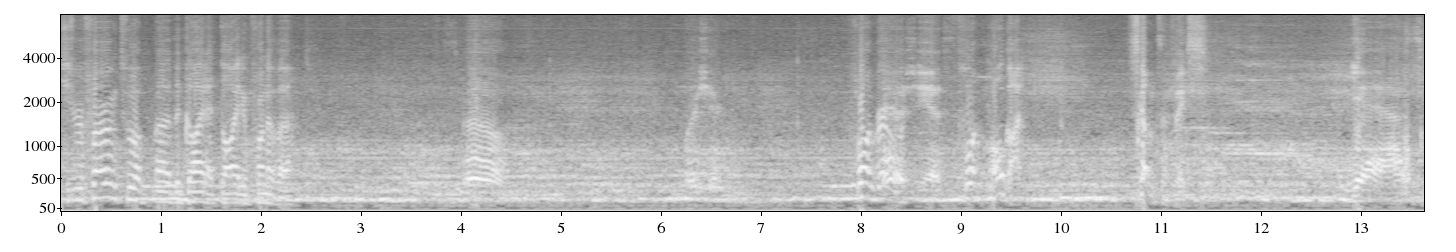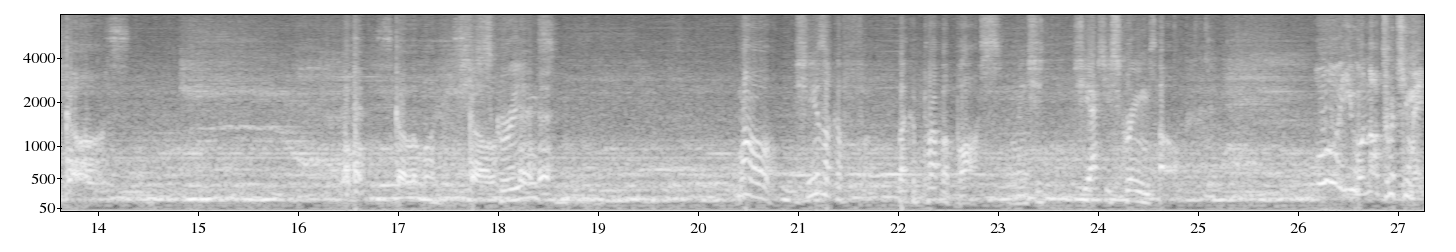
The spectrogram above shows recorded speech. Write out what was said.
She's referring to uh, the guy that died in front of her. Oh. Where is she? Front There row. she is. Front, oh god. Skeleton face. Yeah, skulls. Skull emoji, skull. Screams. well, she is like a, like a proper boss. I mean, she, she actually screams, oh. Oh, you are not touching me!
